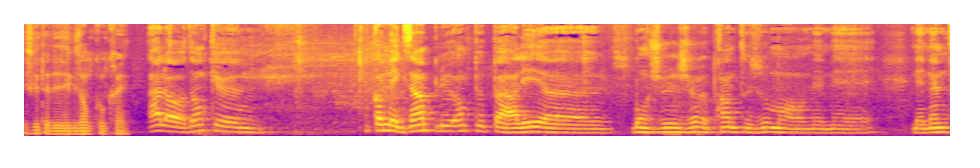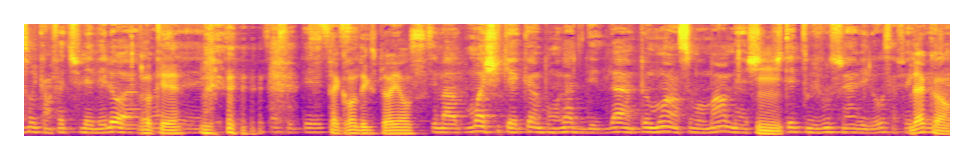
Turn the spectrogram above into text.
Est-ce que tu as des exemples concrets? Alors, donc, euh, comme exemple, on peut parler. euh, bon, je, je reprends toujours mon, mes, mes, mes mêmes trucs en fait sur les vélos. hein. Moi, Ok. ça, c'était- Ta grande expérience. ma, moi, je suis quelqu'un, bon, là, là, un peu moins en ce moment, mais Hmm. j'étais toujours sur un vélo. Ça fait D'accord.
